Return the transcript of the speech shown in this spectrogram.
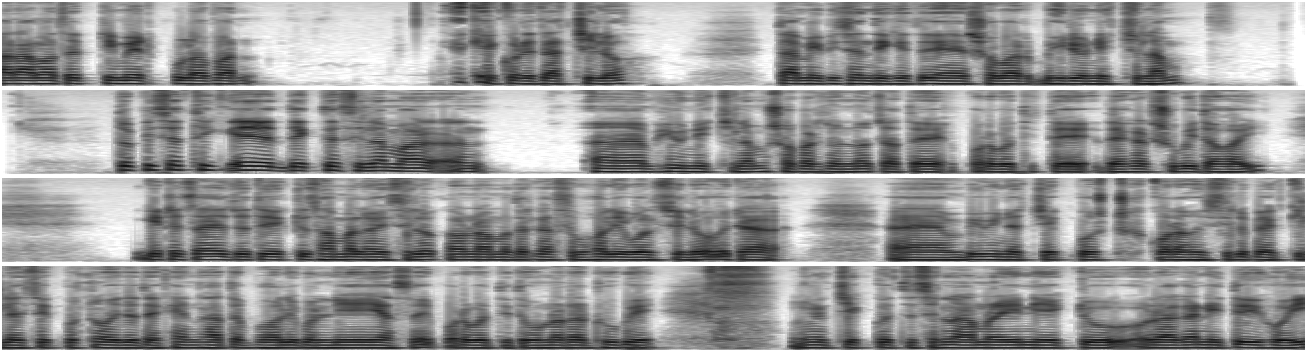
আর আমাদের টিমের পোলাপান এক এক করে যাচ্ছিল। তা আমি পিছন দিকে সবার ভিডিও নিচ্ছিলাম। তো পিছের থেকে দেখতেছিলাম আর ভিউ নিচ্ছিলাম সবার জন্য যাতে পরবর্তীতে দেখার সুবিধা হয়। গেটে যায় যদি একটু ঝামেলা হয়েছিল, কারণ আমাদের কাছে ভলিবল ছিল এটা বিভিন্ন চেকপোস্ট করা হয়েছিল, ব্যাগ গিলায় চেকপোস্ট যে দেখেন, হাতে ভলিবল নিয়েই আছে, পরবর্তীতে ওনারা ঢুবে চেক করতেছিলেন, আমরা এই নিয়ে একটু রাগানিতেই হই।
